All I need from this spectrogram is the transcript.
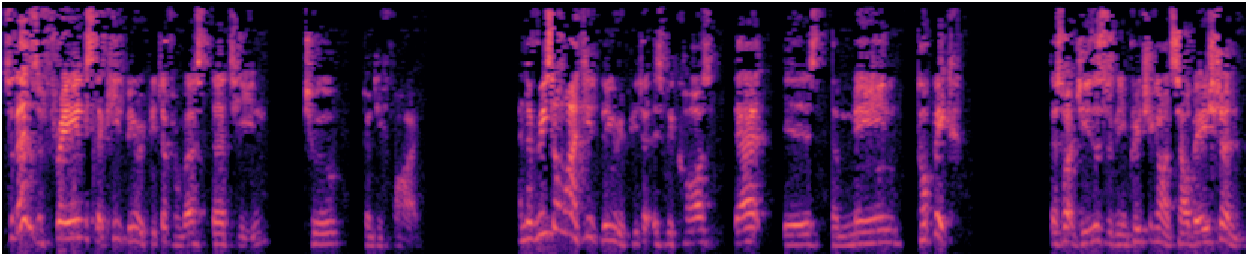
So that is a phrase that keeps being repeated from verse 13 to 25. And the reason why it keeps being repeated is because that is the main topic. That's what Jesus has been preaching on. Salvation,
